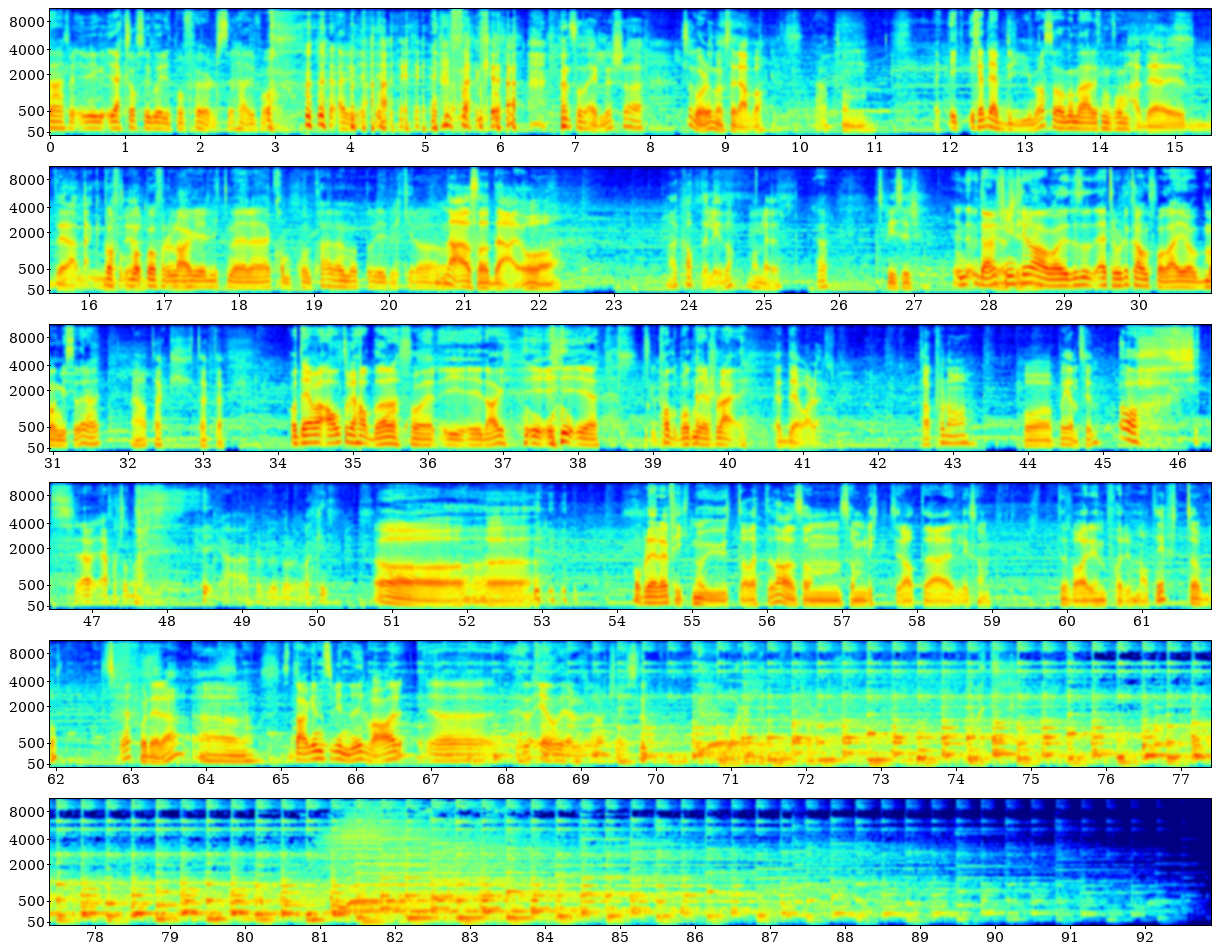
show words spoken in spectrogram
Nei, for vi, det er ikke så ofte vi går inn på følelser her på RV. Nei, Det er ikke det. Men sånn ellers så, så går det nokså ræva. Ja. Sånn Ik Ikke at jeg bryr meg, altså, men det er liksom sånn Nei, det, det regner jeg ikke med bare for, bare for å lage litt mer eh, content her enn at vi drikker og Nei, altså, det er jo Det er katteliv, da, man lever. Ja. Spiser Du er en fin fyr, da. Jeg tror du kan få deg jobb mange steder. Her. Ja, takk. Takk, takk. Og det var alt vi hadde for i, i dag. I, i, i Poddepodden hjelper deg. Eh, Det var det. Takk for nå, og på gjensyn. Åh, shit. Jeg, jeg er fortsatt dårlig. Jeg er fortsatt litt dårlig i magen. Åh. Håper dere fikk noe ut av dette, da, sånn som lytter, at det er liksom Det var informativt og godt. For dere. Uh, dagens vinner var uh, En av de husker. det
